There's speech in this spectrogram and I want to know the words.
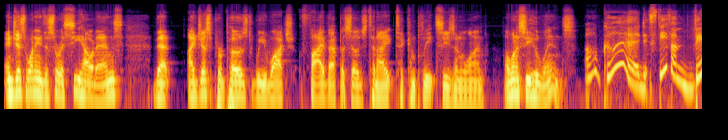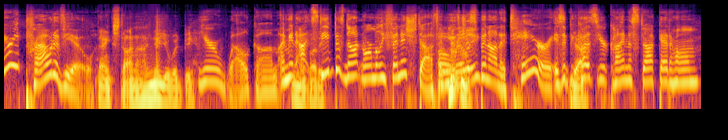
and just wanting to sort of see how it ends that I just proposed we watch five episodes tonight to complete season one. I want to see who wins. Oh, good. Steve, I'm very proud of you. Thanks, Donna. I knew you would be. You're welcome. I mean, I. Steve does not normally finish stuff, and Oh, you've really? just been on a tear. Is it Yeah. because you're kind of stuck at home?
